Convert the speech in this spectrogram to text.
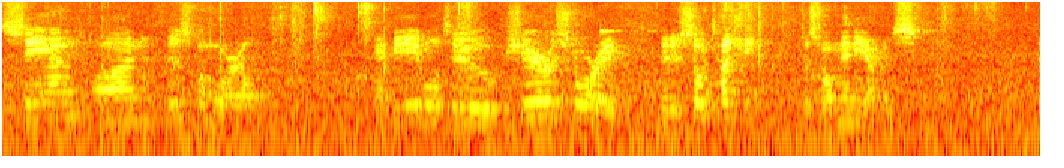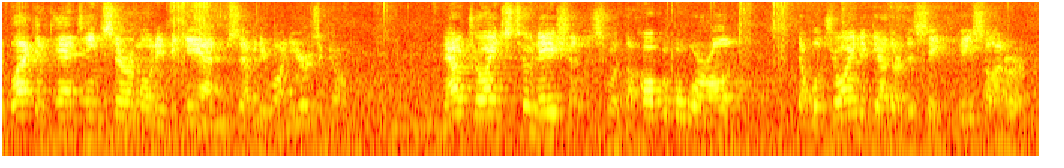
stand on this memorial and be able to share a story that is so touching to so many of us. The Blackened Canteen ceremony began 71 years ago. Now joins two nations with the hope of a world that will join together to seek peace on earth.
